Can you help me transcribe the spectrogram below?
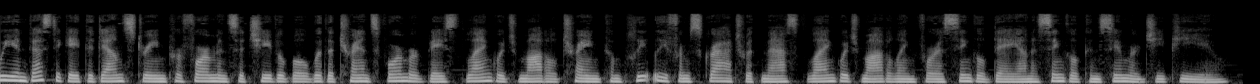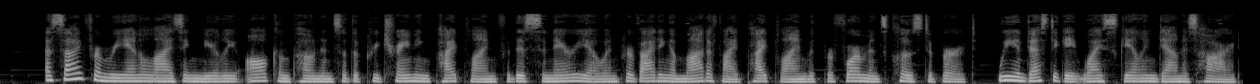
We investigate the downstream performance achievable with a transformer based language model trained completely from scratch with masked language modeling for a single day on a single consumer GPU. Aside from reanalyzing nearly all components of the pre training pipeline for this scenario and providing a modified pipeline with performance close to BERT, we investigate why scaling down is hard,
